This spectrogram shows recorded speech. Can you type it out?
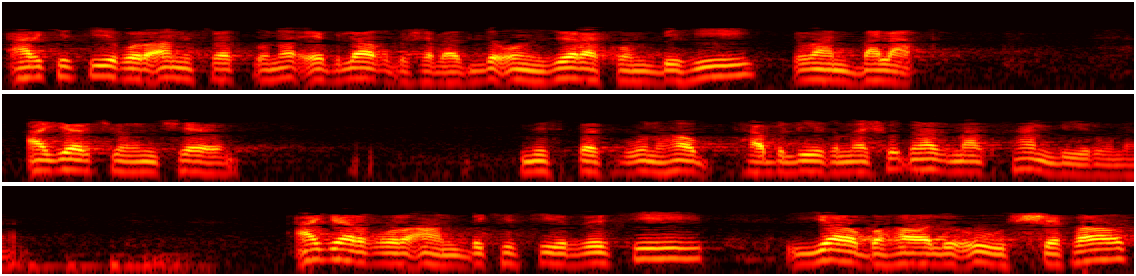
هر کسی قرآن نسبت به ابلاغ بشود. لانذرکم بهی به من بلغ اگر چه نسبت به اونها تبلیغ نشد از مقسم بیرونن اگر قرآن به کسی رسید یا به حال او شفاست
